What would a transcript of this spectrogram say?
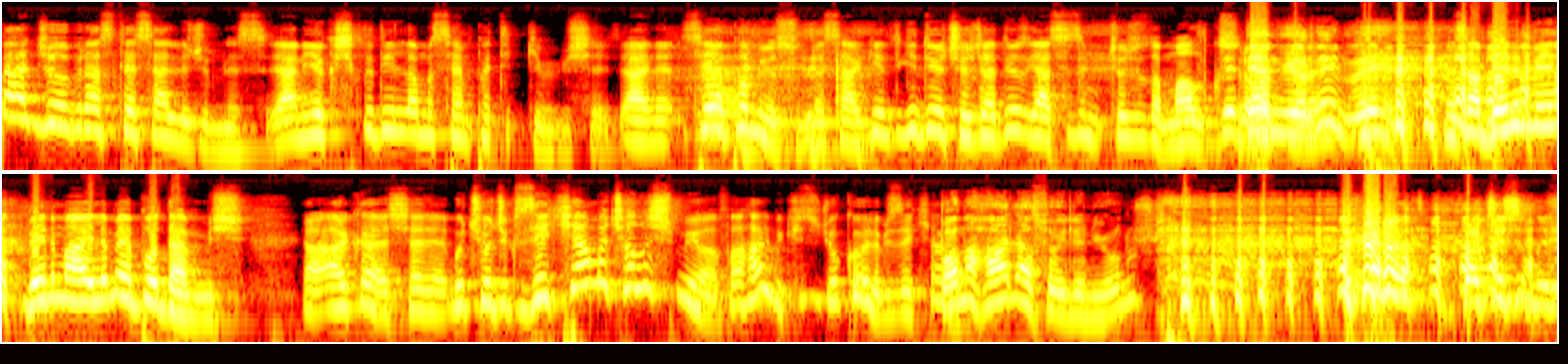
Bence o biraz teselli cümlesi. Yani yakışıklı değil ama sempatik gibi bir şey. Yani şey yapamıyorsun mesela gid- gidiyor çocuğa diyoruz ya sizin çocuğunuz da mal kusura denmiyor bakmayın." değil mi? mesela benim benim, benim aileme hep o denmiş. Ya arkadaş hani bu çocuk zeki ama çalışmıyor falan. Halbuki çok öyle bir zeka. yok. Bana hala söyleniyor Onur. kaç yaşındayım?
